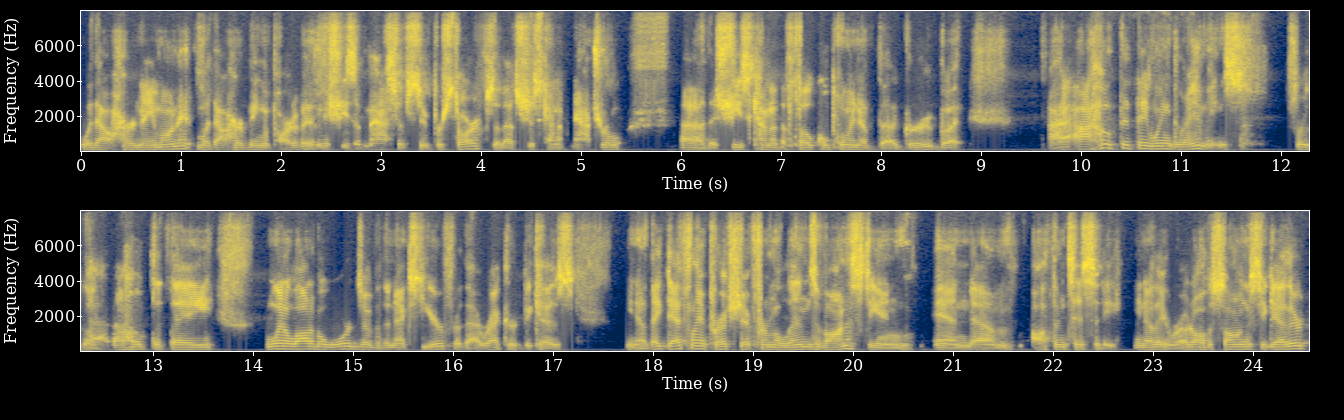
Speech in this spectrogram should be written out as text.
without her name on it and without her being a part of it. I mean, she's a massive superstar, so that's just kind of natural uh, that she's kind of the focal point of the group. But I, I hope that they win Grammys for that. I hope that they win a lot of awards over the next year for that record because you know, they definitely approached it from a lens of honesty and and um, authenticity. You know, they wrote all the songs together,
